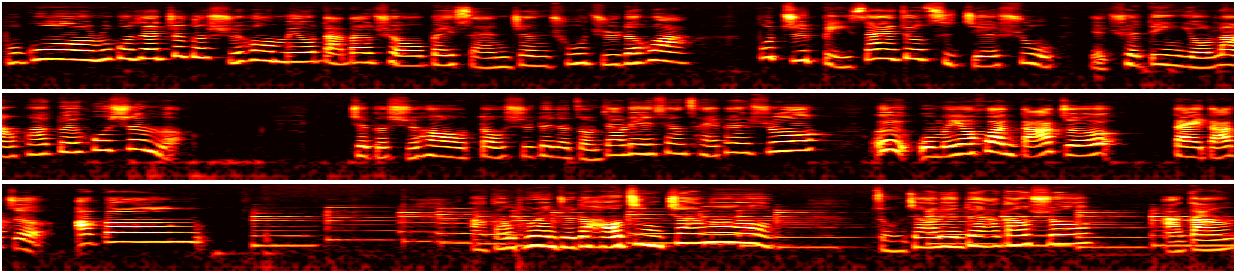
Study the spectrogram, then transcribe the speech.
不过，如果在这个时候没有打到球，被三振出局的话，不止比赛就此结束，也确定由浪花队获胜了。这个时候，斗士队的总教练向裁判说：“哎，我们要换打者。”代打者阿刚，阿刚突然觉得好紧张哦。总教练对阿刚说：“阿刚，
